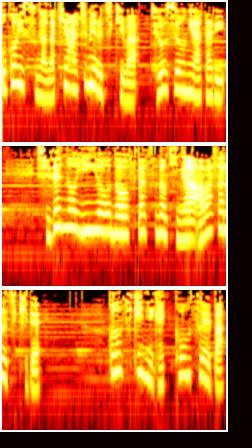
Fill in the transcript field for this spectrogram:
ウグイスが泣き始める時期は中秋にあたり、自然の引用の二つの木が合わさる時期で、この時期に結婚すれば、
